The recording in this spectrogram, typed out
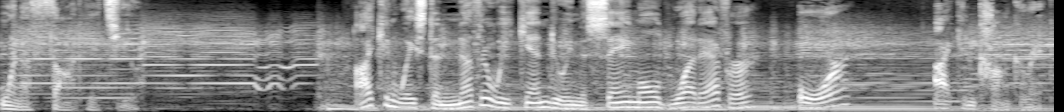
when a thought hits you. I can waste another weekend doing the same old whatever, or I can conquer it.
